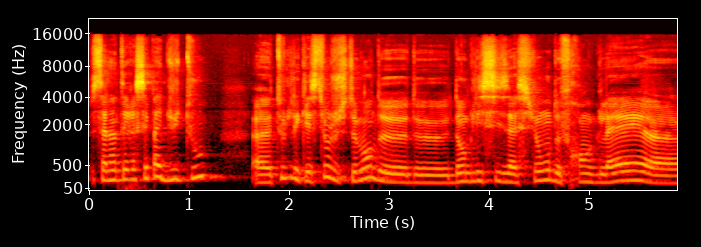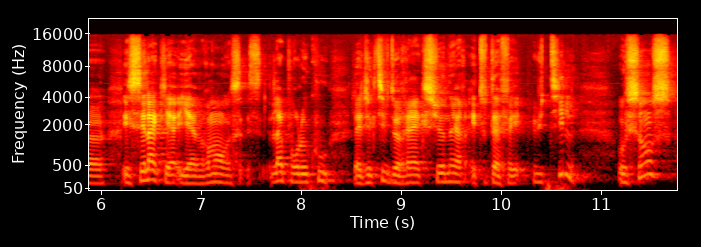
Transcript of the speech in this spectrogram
ça n'intéressait pas du tout euh, toutes les questions justement d'anglicisation, de, de, franglais. Euh, et c'est là qu'il y, a vraiment, là pour le coup, l'adjectif de réactionnaire est tout à fait utile, au sens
